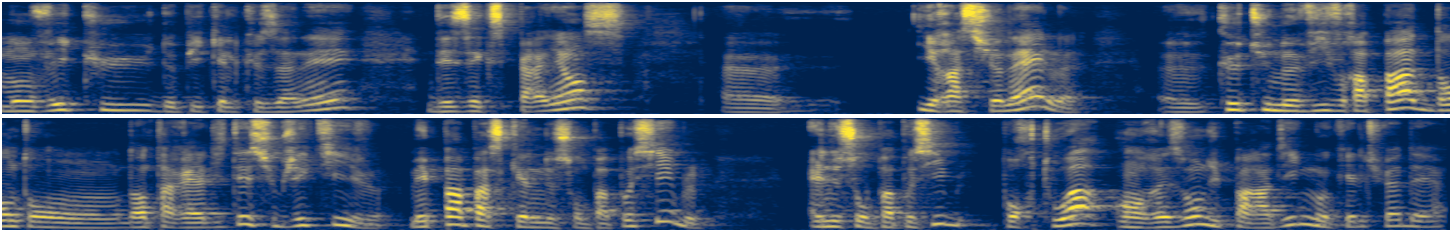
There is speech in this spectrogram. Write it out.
mon vécu depuis quelques années des expériences euh, irrationnelles que tu ne vivras pas dans, ton, dans ta réalité subjective. Mais pas parce qu'elles ne sont pas possibles, elles ne sont pas possibles pour toi en raison du paradigme auquel tu adhères.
